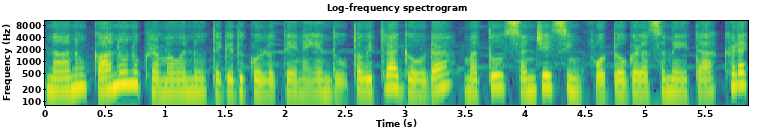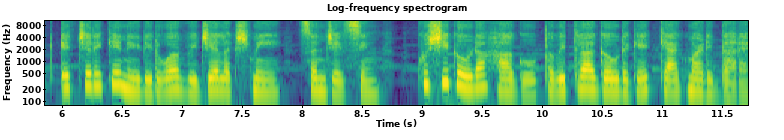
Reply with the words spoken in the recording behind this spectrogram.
ನಾನು ಕಾನೂನು ಕ್ರಮವನ್ನು ತೆಗೆದುಕೊಳ್ಳುತ್ತೇನೆ ಎಂದು ಪವಿತ್ರಾ ಗೌಡ ಮತ್ತು ಸಂಜಯ್ ಸಿಂಗ್ ಫೋಟೋಗಳ ಸಮೇತ ಖಡಕ್ ಎಚ್ಚರಿಕೆ ನೀಡಿರುವ ವಿಜಯಲಕ್ಷ್ಮಿ, ಸಂಜಯ್ ಸಿಂಗ್, ಖುಷಿಗೌಡ ಹಾಗೂ ಪವಿತ್ರಾ ಗೌಡಗೆ ಟ್ಯಾಗ್ ಮಾಡಿದ್ದಾರೆ.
